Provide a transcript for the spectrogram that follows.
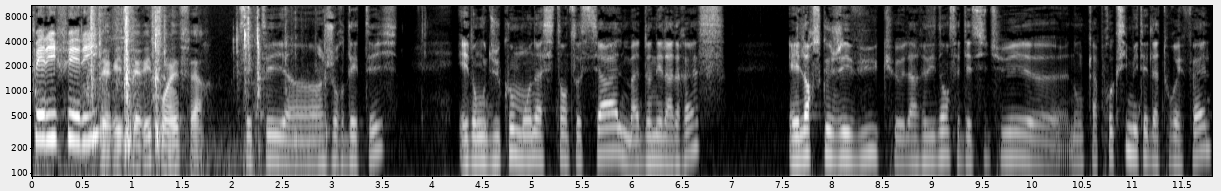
Périphérie. Périphérie.fr. C'était un jour d'été, et donc du coup, mon assistante sociale m'a donné l'adresse. Et lorsque j'ai vu que la résidence était située donc à proximité de la Tour Eiffel,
